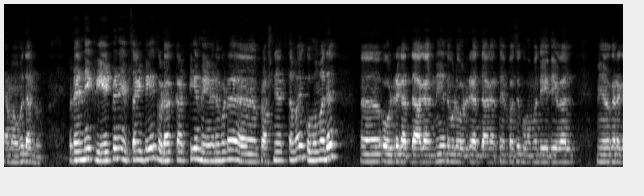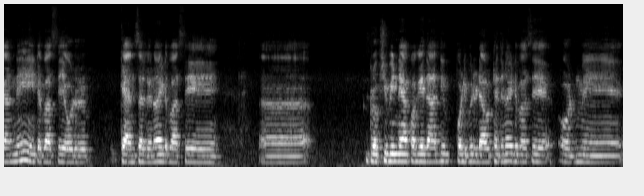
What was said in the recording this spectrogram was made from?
හැමෝම දන්නවා. ඒකට මේ ක්‍රියේට් වෙන වෙබ්සයිට් එකේ ගොඩක් කට්ටිය මේ වෙනකොට ප්‍රශ්නයක් තමයි කොහොමද ඕඩර් එකක් දාගන්නේ. එතකොට ඕඩර් එකක් දාගත්තයින් පස්සේ කොහොමද මේ දේවල් මේව කරගන්නේ? ඊට පස්සේ ඕඩර් කැන්සල් වෙනවා. ඊට පස්සේ ඩ්‍රොප් ශිපින් එකක් වගේ දාද්දි පොඩි පොඩි ඩවුට් හැදෙනවා. ඊට පස්සේ ඕඩ් මේ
